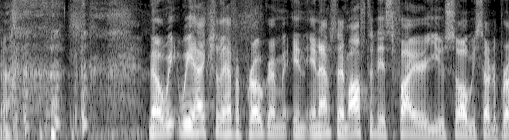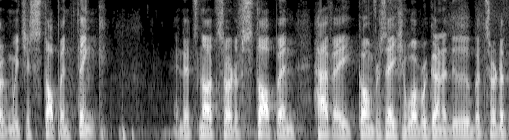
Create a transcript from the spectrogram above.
no, we, we actually have a program in, in Amsterdam. After this fire you saw, we started a program which is Stop and Think. And that's not sort of stop and have a conversation what we're going to do, but sort of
